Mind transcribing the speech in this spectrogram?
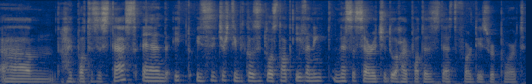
um, hypothesis test and it is interesting because it was not even necessary to do a hypothesis test for this report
